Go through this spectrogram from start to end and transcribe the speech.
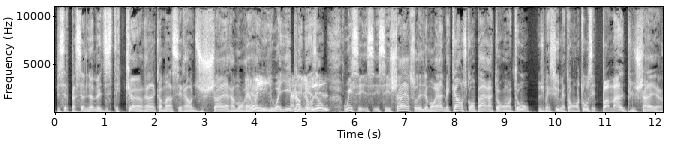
puis cette personne-là me dit c'était cœurant comment c'est rendu cher à Montréal, ben oui. les loyers puis les maisons. Oui, c'est cher sur l'île de Montréal, mais quand on se compare à Toronto, je m'excuse, mais Toronto c'est pas mal plus cher.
